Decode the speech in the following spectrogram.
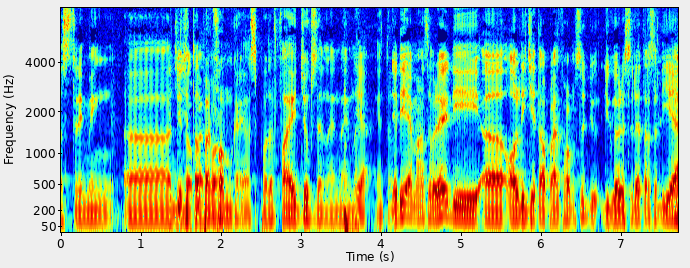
streaming eh, Digital digital, platform. platform. kayak Spotify, Joox dan lain-lain Iya. lah. Gitu. Jadi emang sebenarnya di uh, all digital platforms itu ju- juga sudah tersedia.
